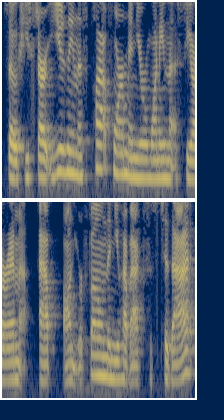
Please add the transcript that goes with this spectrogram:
So, if you start using this platform and you're wanting that CRM app on your phone, then you have access to that.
